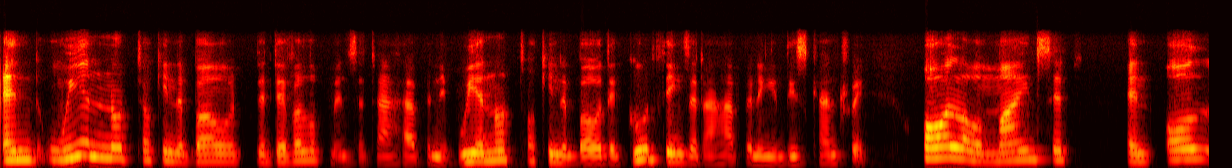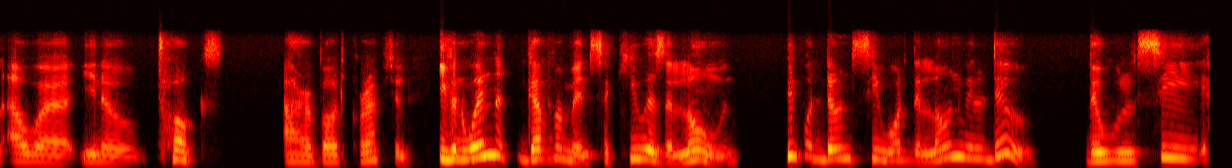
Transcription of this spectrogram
And we are not talking about the developments that are happening. We are not talking about the good things that are happening in this country. All our mindset and all our, you know, talks are about corruption. Even when the government secures a loan, people don't see what the loan will do. They will see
